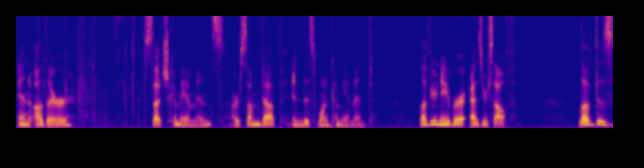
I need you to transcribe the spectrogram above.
and other such commandments are summed up in this one commandment Love your neighbor as yourself. Love does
